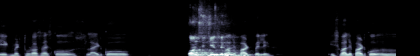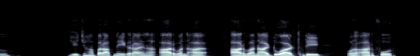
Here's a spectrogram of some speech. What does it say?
एक मिनट थोड़ा सा इसको स्लाइड को कौन सी चीज़ वाले पार्ट पे ले इस वाले पार्ट को ये जहाँ पर आपने ये कराया ना R one R one R two R three और आर फोर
